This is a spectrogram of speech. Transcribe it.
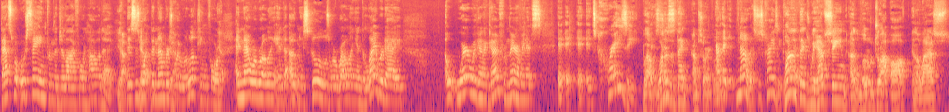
That's what we're seeing from the July 4th holiday. Yeah, This is yeah, what the numbers yeah. we were looking for. Yeah. And now we're rolling into opening schools, we're rolling into Labor Day. Uh, Where are we going to go from there? I mean, it's it, it, it's crazy. Well, It's one just- of the things, I'm sorry, go I, no, it's just crazy. Go One of the things we have seen a little drop off in the last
